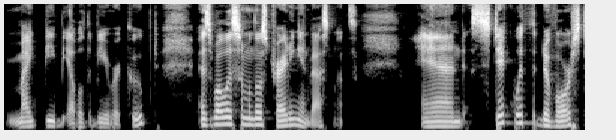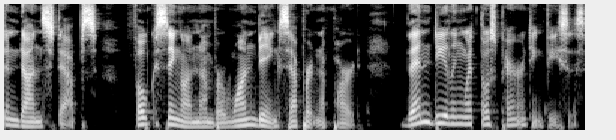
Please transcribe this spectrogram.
might be able to be recouped, as well as some of those trading investments. And stick with the divorced and done steps, focusing on number one being separate and apart then dealing with those parenting pieces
